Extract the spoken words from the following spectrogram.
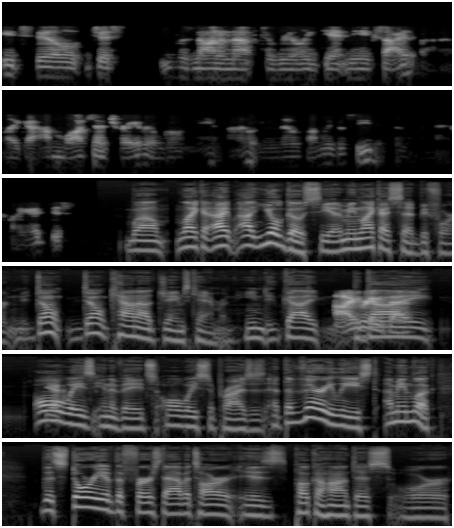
It still just was not enough to really get me excited about it. Like I'm watching that trailer, I'm going, man, I don't even know if I'm going to go see this. Like it just Well, like I, I, you'll go see it. I mean, like I said before, don't don't count out James Cameron. He the guy, I the guy always innovates, always surprises. At the very least, I mean, look, the story of the first Avatar is Pocahontas or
